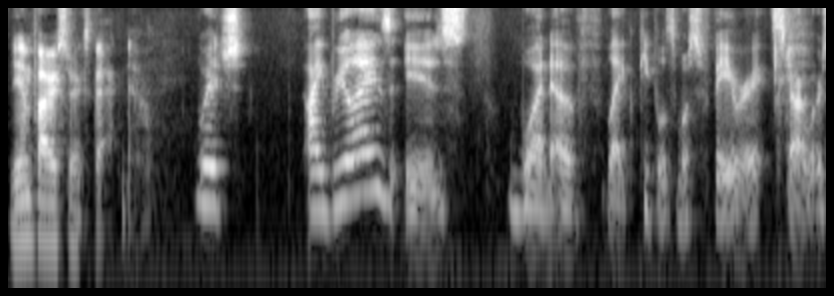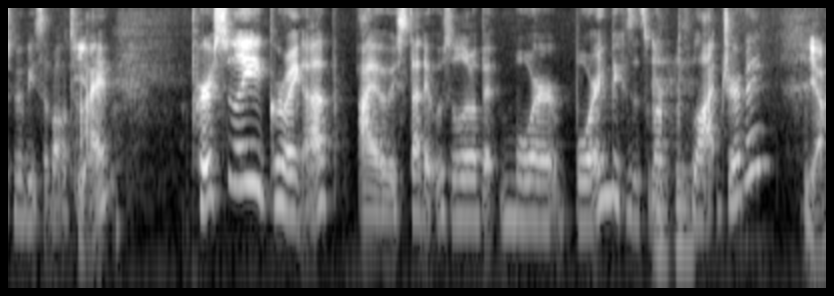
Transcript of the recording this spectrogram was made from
The Empire Strikes Back now. Which I realize is one of like people's most favorite Star Wars movies of all time. Personally, growing up, I always thought it was a little bit more boring because it's more Mm-hmm. plot driven. Yeah.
